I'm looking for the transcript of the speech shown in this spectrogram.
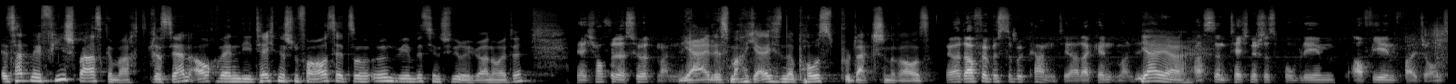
Es hat mir viel Spaß gemacht, Christian, auch wenn die technischen Voraussetzungen irgendwie ein bisschen schwierig waren heute. Ja, ich hoffe, das hört man nicht. Ja, das mache ich alles in der Post-Production raus. Ja, dafür bist du bekannt. Ja, da kennt man dich. Ja, ja. Hast du ein technisches Problem? Auf jeden Fall Jones.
